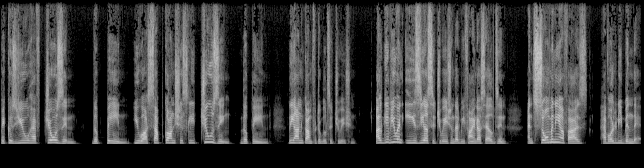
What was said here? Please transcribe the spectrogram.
because you have chosen the pain. You are subconsciously choosing the pain, the uncomfortable situation. I'll give you an easier situation that we find ourselves in, and so many of us have already been there.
